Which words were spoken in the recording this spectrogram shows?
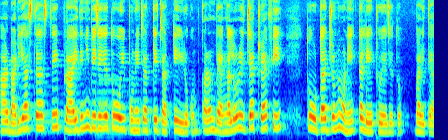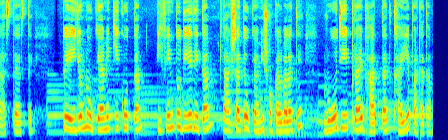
আর বাড়ি আসতে আসতে প্রায় দিনই বেজে যেত ওই পৌনে চারটে চারটে এইরকম। কারণ ব্যাঙ্গালোরের যা ট্রাফিক তো ওটার জন্য অনেকটা লেট হয়ে যেত বাড়িতে আসতে আসতে। তো এই জন্য ওকে আমি কি করতাম টিফিন তো দিয়ে দিতাম, তার সাথে ওকে আমি সকালবেলাতে রোজই প্রায় ভাত টাত খাইয়ে পাঠাতাম।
